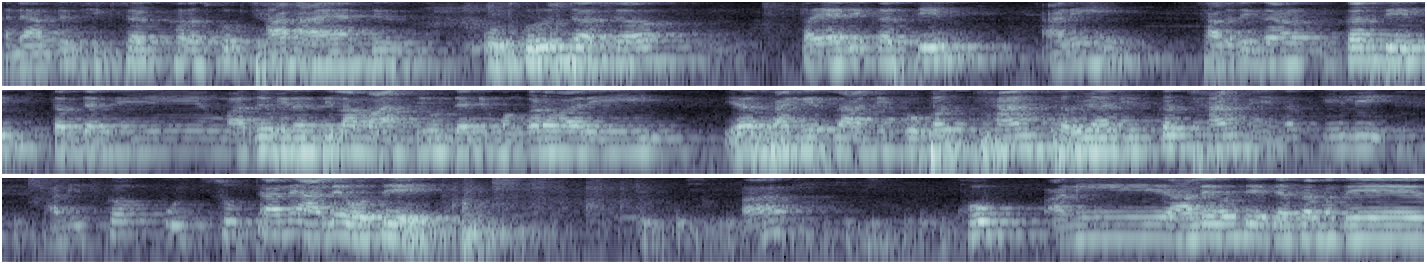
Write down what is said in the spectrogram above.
आणि आमचे शिक्षक खरंच खूप छान आहे आणि ते उत्कृष्ट असं तयारी करतील आणि सादरीकरण करतील. तर त्यांनी माझ्या विनंतीला मान देऊन त्यांनी मंगळवारी या सांगितलं आणि खूपच छान सर्वांनी इतकं छान मेहनत केली आणि इतकं उत्सुकताने आले होते. हा खूप आणि आले होते. त्याच्यामध्ये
